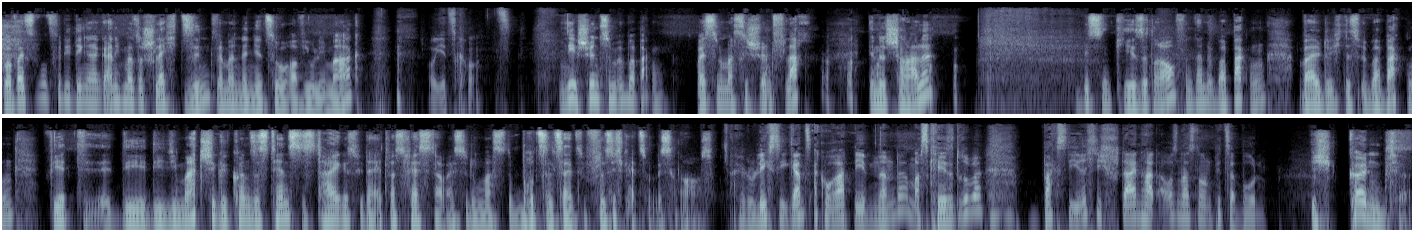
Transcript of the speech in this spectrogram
Aber weißt du, wofür die Dinger gar nicht mal so schlecht sind, wenn man denn jetzt so Ravioli mag? Oh, jetzt kommt's. Nee, schön zum Überbacken. Weißt du, du machst sie schön flach in eine Schale, ein bisschen Käse drauf und dann überbacken, weil durch das Überbacken wird die, die, die matschige Konsistenz des Teiges wieder etwas fester. Weißt du, du machst, du brutzelst halt die Flüssigkeit so ein bisschen raus. Also du legst die ganz akkurat nebeneinander, machst Käse drüber, backst die richtig steinhart aus und hast noch einen Pizzaboden. Ich könnte.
